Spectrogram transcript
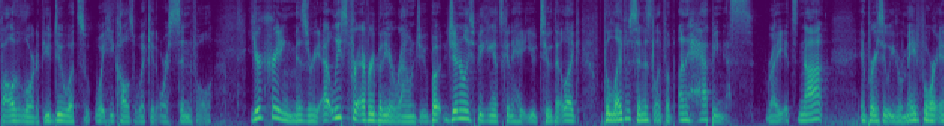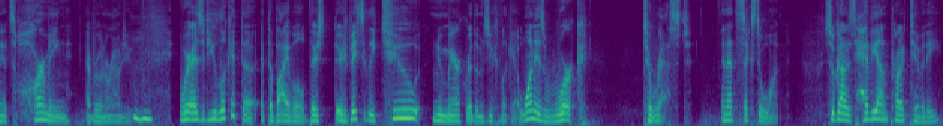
follow the Lord, if you do what's what he calls wicked or sinful, you're creating misery at least for everybody around you, but generally speaking it's going to hit you too that like the life of sin is a life of unhappiness, right? It's not embracing what you were made for and it's harming everyone around you. Mm-hmm. Whereas if you look at the at the Bible, there's there's basically two numeric rhythms you can look at. One is work to rest, and that's 6 to 1. So God is heavy on productivity,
